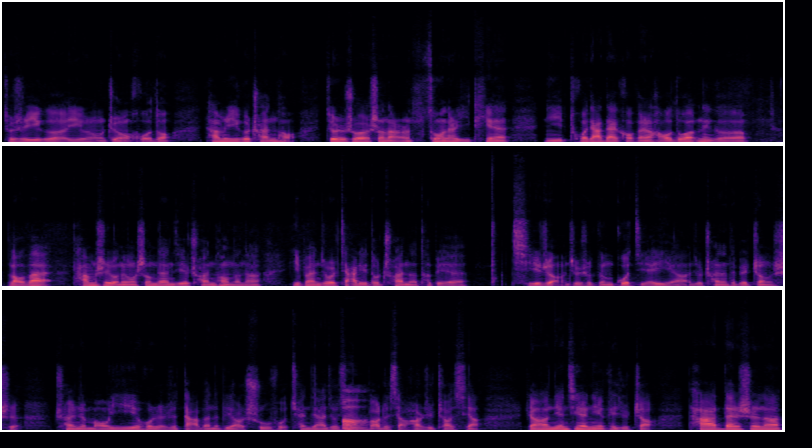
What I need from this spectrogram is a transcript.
就是一个一种这种活动。他们一个传统就是说圣诞老人坐那一天，你拖家带口，反正好多那个。老外他们是有那种圣诞节传统的呢，一般就是家里都穿的特别齐整，就是跟过节一样，就穿的特别正式，穿着毛衣或者是打扮的比较舒服，全家就去抱着小孩去照相，然后年轻人你也可以去照他。但是呢，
